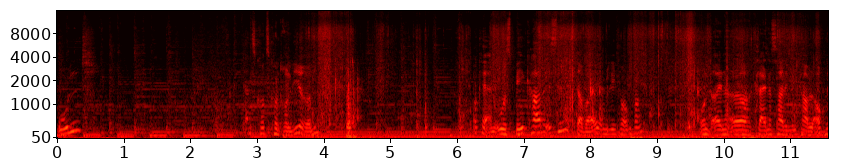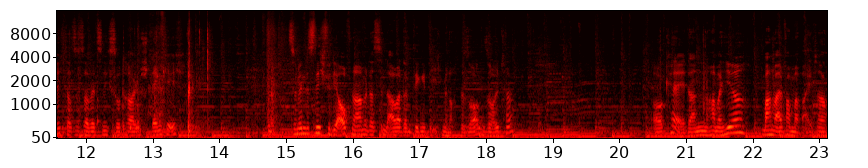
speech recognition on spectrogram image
Und ganz kurz kontrollieren. Okay, ein USB-Kabel ist nicht dabei im Lieferumfang. Und ein äh, kleines HDMI-Kabel auch nicht. Das ist aber jetzt nicht so tragisch, denke ich. Zumindest nicht für die Aufnahme. Das sind aber dann Dinge, die ich mir noch besorgen sollte. Okay, dann haben wir hier. Machen wir einfach mal weiter.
